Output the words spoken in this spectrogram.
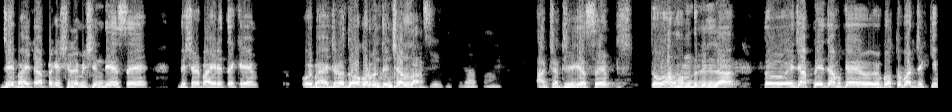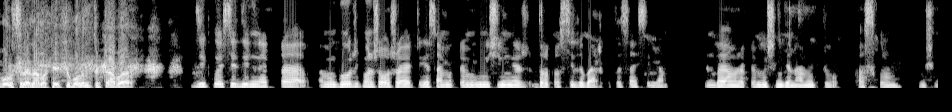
যে ভাইটা আপনাকে সেলাই মেশিন দিয়েছে দেশের বাইরে থেকে ওই ভাইয়ের জন্য দোয়া করবেন তো ইনশাল্লাহ। আচ্ছা ঠিক আছে। তো আলহামদুলিল্লাহ তো এই যে আপনি যে আমাকে গতবার যে কি বলছিলেন আমাকে একটু বলেন তো একটু আবার। জি কইছি দিন একটা আমি গরিব মানুষ অসহায় ঠিক আছে আমি একটা মিশিং এর দরকার ছিল বাইর করতে চাইছিলাম। ভাই আমার একটা মিশিং দেন আমি একটু কাজ করুন মিশিং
